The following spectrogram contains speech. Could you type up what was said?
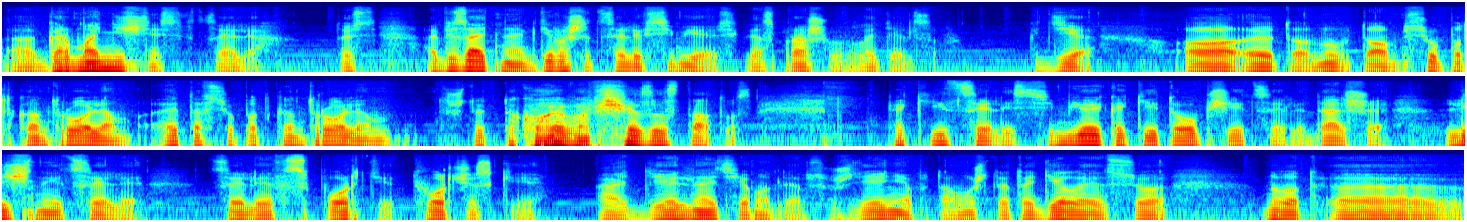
а, гармоничность в целях. То есть обязательно, где ваши цели в семье? Я всегда спрашиваю владельцев. Где? А, это, ну, там все под контролем. Это все под контролем. Что это такое вообще за статус? Какие цели? С семьей какие-то общие цели. Дальше личные цели. Цели в спорте, творческие. Отдельная тема для обсуждения, потому что это делает все ну вот, э,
